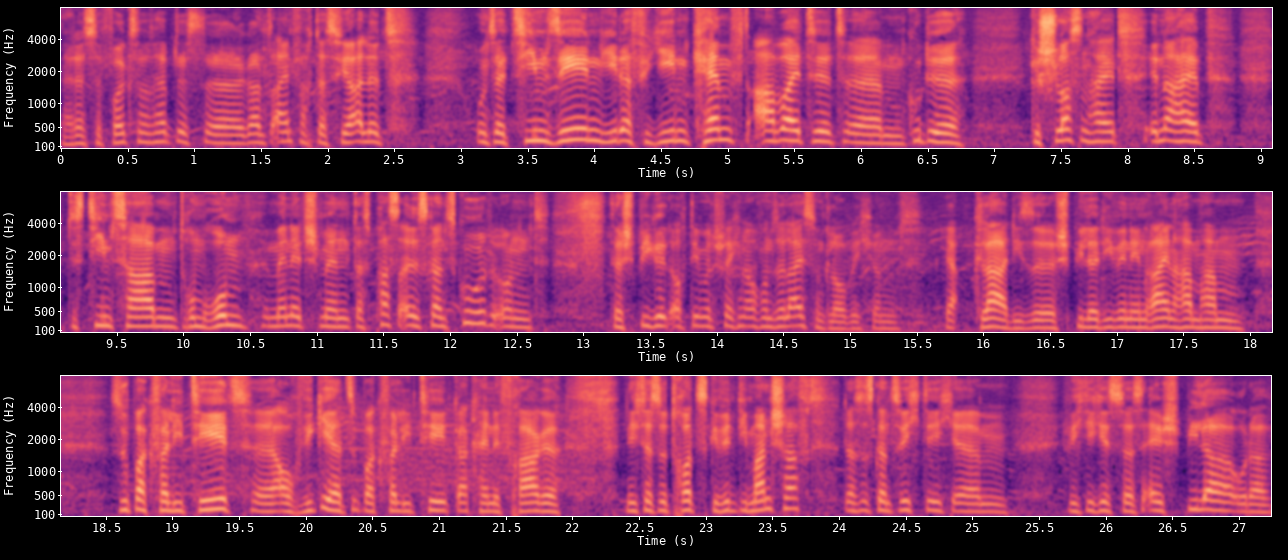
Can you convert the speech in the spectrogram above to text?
Ja, das Erfolgsrezept ist äh, ganz einfach, dass wir alle unser Team sehen, jeder für jeden kämpft, arbeitet, ähm, gute Geschlossenheit innerhalb des Teams haben, drumherum im Management. Das passt alles ganz gut und das spiegelt auch dementsprechend auch unsere Leistung, glaube ich. Und ja, klar, diese Spieler, die wir in den Reihen haben, haben super Qualität. Äh, auch Vicky hat super Qualität, gar keine Frage. Nichtsdestotrotz gewinnt die Mannschaft. Das ist ganz wichtig. Ähm, wichtig ist, dass elf Spieler oder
